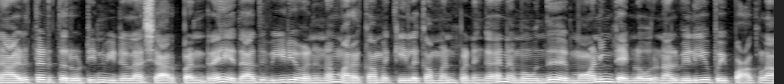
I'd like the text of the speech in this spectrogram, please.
நான் அடுத்தடுத்த ரொட்டீன் வீடியோலாம் ஷேர் பண்ணுறேன் ஏதாவது வீடியோ வேணும்னா மறக்காமல் கீழே கமெண்ட் பண்ணுங்கள் நம்ம வந்து மார்னிங் டைமில் ஒரு நாள் வெளியே போய் பார்க்கலாம்.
